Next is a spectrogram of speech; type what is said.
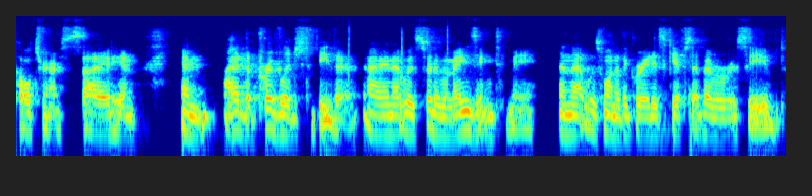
culture and our society. And and i had the privilege to be there. I and mean, it was sort of amazing to me. And that was one of the greatest gifts i've ever received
